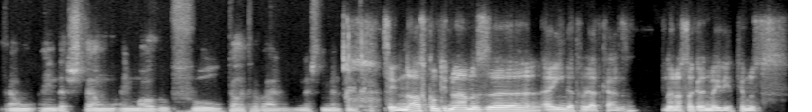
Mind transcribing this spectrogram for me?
Então, ainda estão em modo full teletrabalho neste momento? Sim, nós continuamos a, ainda a trabalhar de casa, na nossa grande maioria, temos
